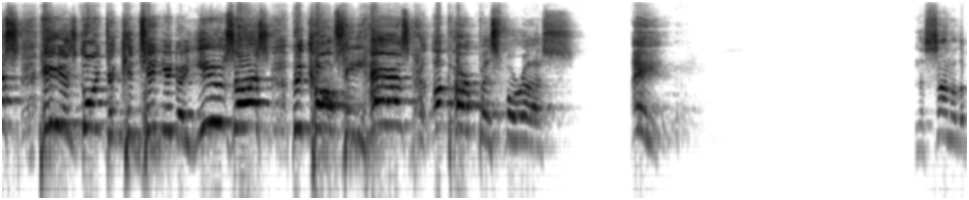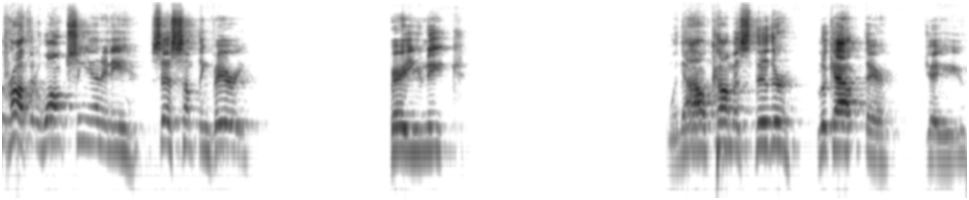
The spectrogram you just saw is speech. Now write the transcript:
us, He is going to continue to use us because He has a purpose for us. Man. And the son of the prophet walks in and he says something very, very unique. When thou comest thither, look out there, Jehu,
